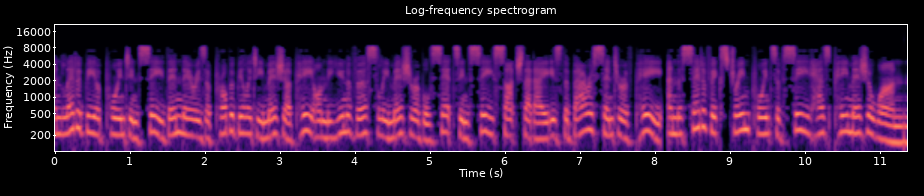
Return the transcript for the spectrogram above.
and let A be a point in C. Then there is a probability measure P on the universally measurable sets in C such that A is the barycenter of P, and the set of extreme points of C has P measure 1.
